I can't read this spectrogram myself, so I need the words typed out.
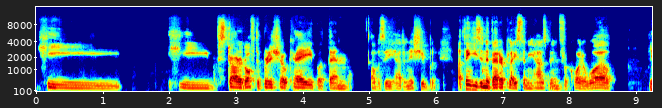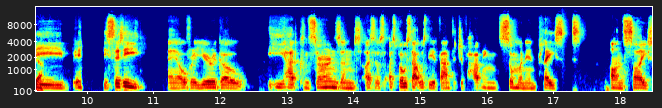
he he started off the British okay, but then obviously he had an issue. But I think he's in a better place than he has been for quite a while. Yeah. He in the city uh, over a year ago, he had concerns, and I, I suppose that was the advantage of having someone in place on site.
